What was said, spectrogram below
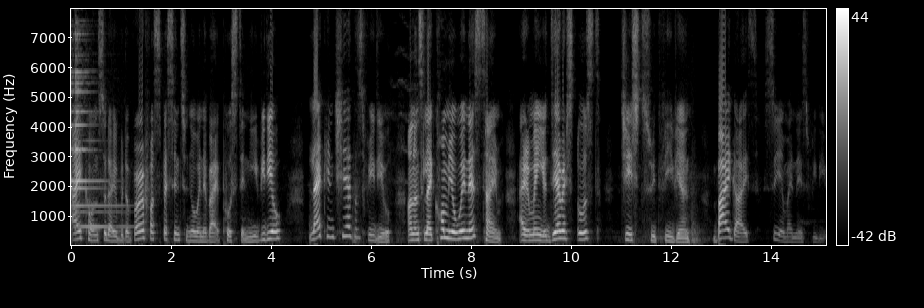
icon so that you'll be the very first person to know whenever I post a new video. Like and share this video. And until I come your way next time, I remain your dearest host, Gist with Vivian. Bye guys. See you in my next video.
